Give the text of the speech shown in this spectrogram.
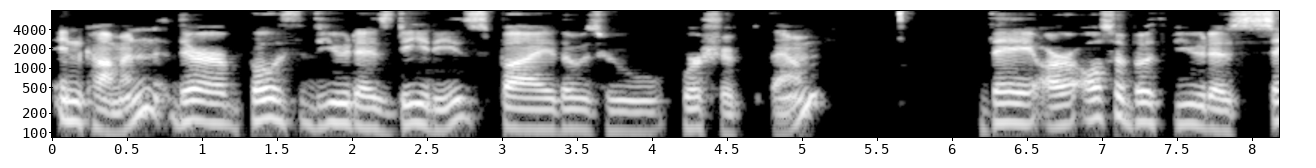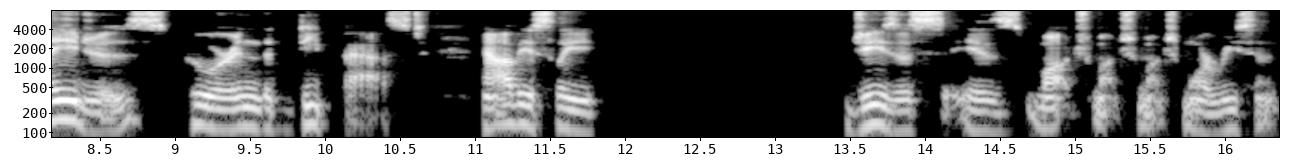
in common. They're both viewed as deities by those who worship them. They are also both viewed as sages who are in the deep past. Now, obviously, Jesus is much, much, much more recent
